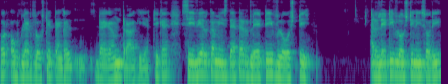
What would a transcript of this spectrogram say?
और outlet velocity triangle diagram draw किया ठीक है? सी वी एल का मीन्स दैट है रिलेटिव वेलोसिटी रिलेटिव वेलोसिटी नहीं सॉरी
